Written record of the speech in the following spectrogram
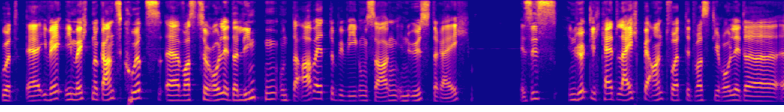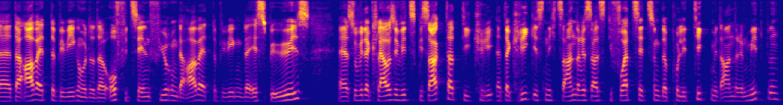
Gut, äh, ich, ich, möchte noch ganz kurz äh, was zur Rolle der Linken und der Arbeiterbewegung sagen in Österreich. Es ist in Wirklichkeit leicht beantwortet, was die Rolle der, der Arbeiterbewegung oder der offiziellen Führung der Arbeiterbewegung der SPÖ ist. Äh, so wie der Clausewitz gesagt hat, Krieg, äh, der Krieg ist nichts anderes als die Fortsetzung der Politik mit anderen Mitteln.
